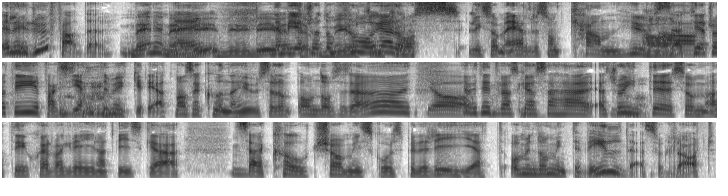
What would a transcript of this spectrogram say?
Eller är du fadder? Nej, nej, nej. Det, det, det är Nej, men jag tror att de Men frågar tänker- oss liksom, äldre som kan huset. Ja. För jag tror att det är faktiskt jättemycket det, att man ska kunna huset. Om, om de säger så här, "Åh, Ja. jag vet inte vad jag ska göra så här. Jag tror inte som att det är själva grejen att vi ska så här, coacha dem i skådespeleriet. Om de inte vill det såklart.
